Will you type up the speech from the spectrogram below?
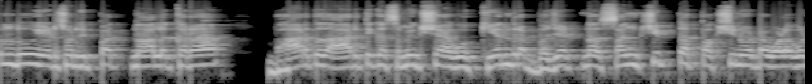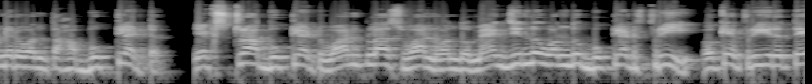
ಒಂದು ಎರಡ್ ಸಾವಿರದ ಇಪ್ಪತ್ನಾಲ್ಕರ ಭಾರತದ ಆರ್ಥಿಕ ಸಮೀಕ್ಷೆ ಹಾಗೂ ಕೇಂದ್ರ ಬಜೆಟ್ನ ಸಂಕ್ಷಿಪ್ತ ಪಕ್ಷಿನೋಟ ಒಳಗೊಂಡಿರುವಂತಹ booklet extra booklet one plus one ಒಂದು ಮ್ಯಾಗ್ಜಿನ್ ಒಂದು ಬುಕ್ಲೆಟ್ ಫ್ರೀ ಓಕೆ ಫ್ರೀ ಇರುತ್ತೆ.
